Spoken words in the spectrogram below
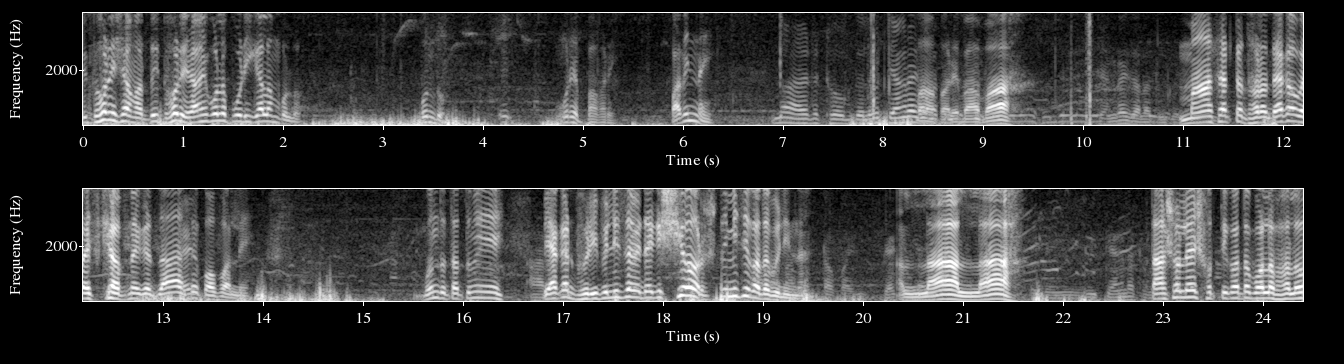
তুই ধরিস আমার তুই ধরিস আমি বলে পড়ি গেলাম বলো। বন্ধু ওরে বাবারে পাবিন নাই? না এটা ঠোক দিলে ট্যাংরাই বাবারে বাবা। ট্যাংরাই মাছ একটা ধরা দেখাও আজকে আপনাকে যা আছে কপালে। বন্ধু তা তুমি প্যাকেট ভরি ফেলিস এটা কি শিওর তুই মিছে কথা বলি না। আল্লাহ আল্লাহ। তা আসলে সত্যি কথা বলা ভালো।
